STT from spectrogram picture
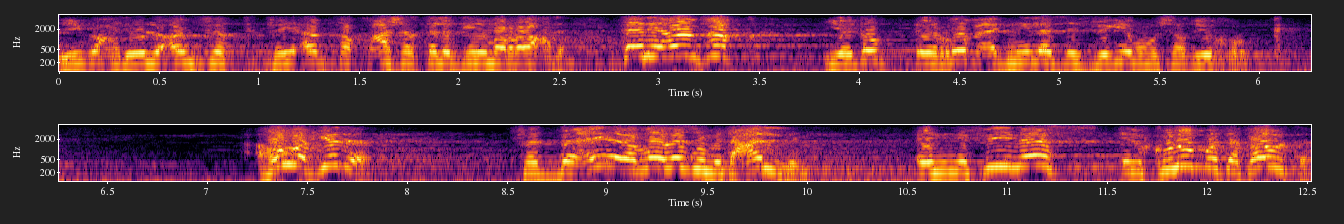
يجي واحد يقول له أنفق في أنفق 10000 جنيه مرة واحدة. ثاني أنفق يا دوب الربع جنيه لازم في جيبه مش راضي يخرج. هو كده. فالداعية إلى الله لازم يتعلم إن في ناس القلوب متفاوتة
